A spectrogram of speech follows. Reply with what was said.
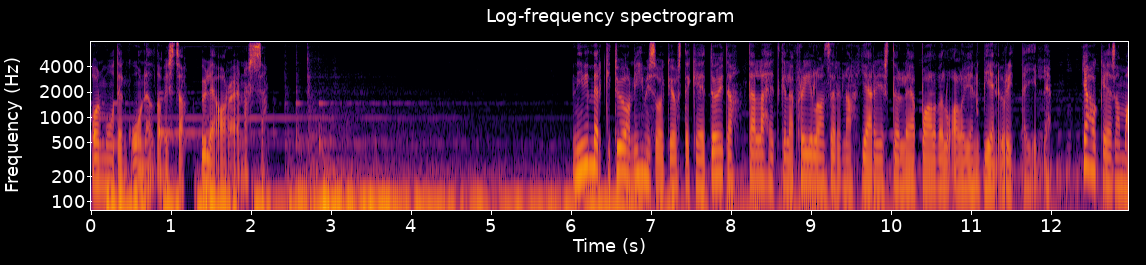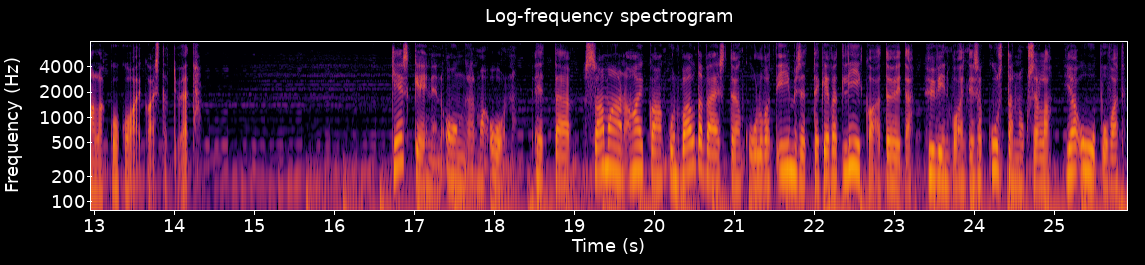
on muuten kuunneltavissa Yle Areenassa. Nimimerkki Työ on ihmisoikeus tekee töitä tällä hetkellä freelancerina järjestölle ja palvelualojen pienyrittäjille ja hakee samalla kokoaikaista työtä. Keskeinen ongelma on, että samaan aikaan kun valtaväestöön kuuluvat ihmiset tekevät liikaa töitä hyvinvointinsa kustannuksella ja uupuvat,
